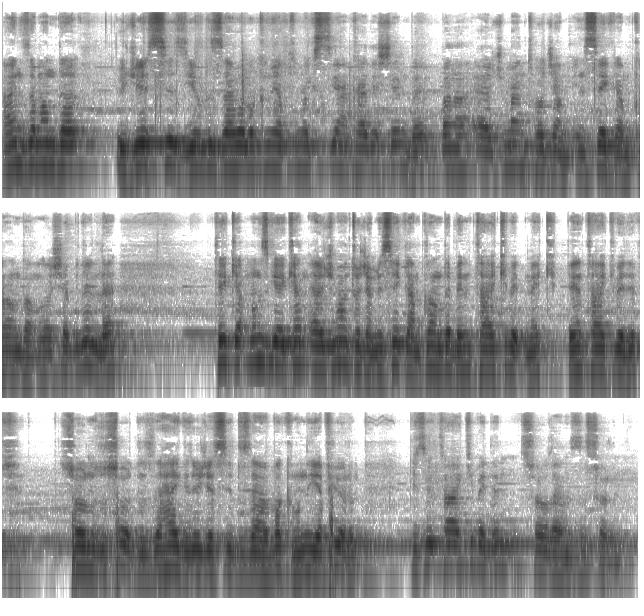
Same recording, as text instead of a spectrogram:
Aynı zamanda ücretsiz yıldızlarla bakım yaptırmak isteyen kardeşlerim de bana Ercüment Hocam Instagram kanalından ulaşabilirler. Tek yapmanız gereken Ercüment Hocam Instagram kanalında beni takip etmek. Beni takip edip sorunuzu sorduğunuzda herkese ücretsiz yıldızlarla bakımını yapıyorum. Bizi takip edin, sorularınızı sorun.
